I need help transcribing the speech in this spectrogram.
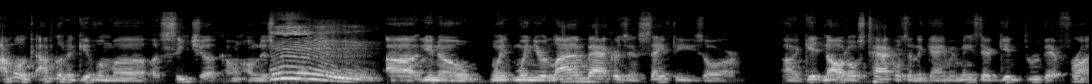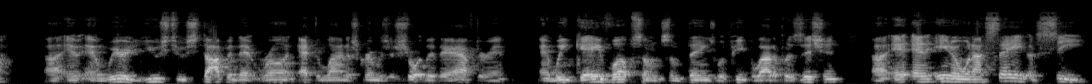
am gonna I'm gonna give them a, a C chuck on on this. Mm. Uh, you know, when when your linebackers and safeties are uh, getting all those tackles in the game, it means they're getting through their front. Uh, and, and, we're used to stopping that run at the line of scrimmage or shortly thereafter. And and we gave up some some things with people out of position. Uh, and, and, you know, when I say a C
